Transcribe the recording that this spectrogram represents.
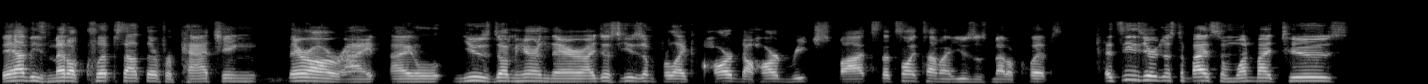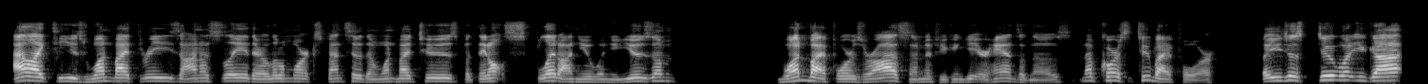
They have these metal clips out there for patching. They're all right. I used them here and there. I just use them for like hard to hard reach spots. That's the only time I use those metal clips. It's easier just to buy some one by twos. I like to use one by threes, honestly. They're a little more expensive than one by twos, but they don't split on you when you use them. One by fours are awesome if you can get your hands on those. And of course, a two by four. But you just do what you got.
